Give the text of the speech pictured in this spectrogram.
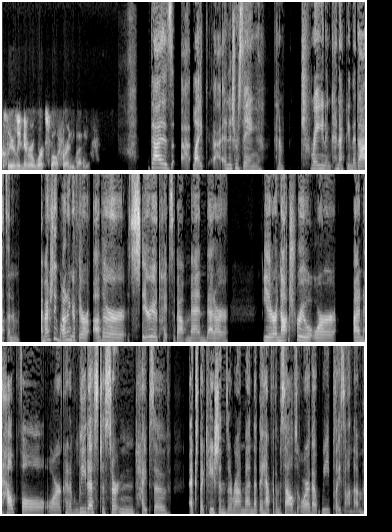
clearly never works well for anybody that is uh, like uh, an interesting kind of train and connecting the dots. And I'm actually wondering if there are other stereotypes about men that are either not true or unhelpful or kind of lead us to certain types of expectations around men that they have for themselves or that we place on them.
